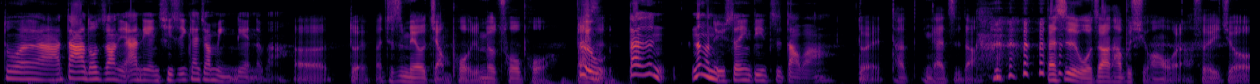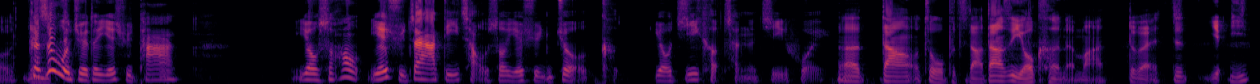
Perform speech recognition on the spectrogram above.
对啊，大家都知道你暗恋，其实应该叫明恋的吧？呃，对，反正就是没有讲破，就没有戳破。对，但是那个女生一定知道吧？对，她应该知道，但是我知道她不喜欢我了，所以就。可是我觉得，也许她。有时候，也许在他低潮的时候，也许你就有可有机可乘的机会。那当然，这我不知道，当然是有可能嘛，对不对？这你你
